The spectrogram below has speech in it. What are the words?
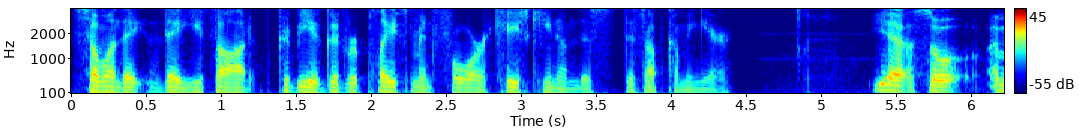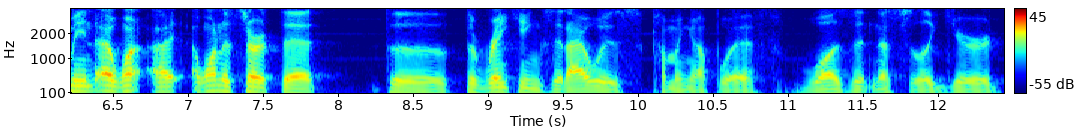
someone that, that you thought could be a good replacement for Case Keenum this this upcoming year? Yeah, so I mean, I want I, I want to start that the the rankings that I was coming up with wasn't necessarily geared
